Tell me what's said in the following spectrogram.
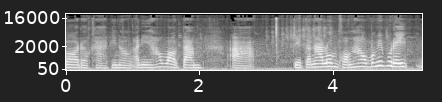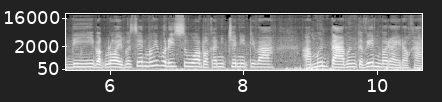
บ่ดอกค่ะ พี่น้อง อันนี้เฮาเว้าตามอ่าเจตนาร่มของเฮาบ่มีผู้ใดดีบักร้อยเปอร์เซ็นต์บ่มีผู้ใดซัวบักชนิดที่ว่าอ่ามื่นตาเบิ่งตะเว้นบ่ได้ดอกค่ะ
